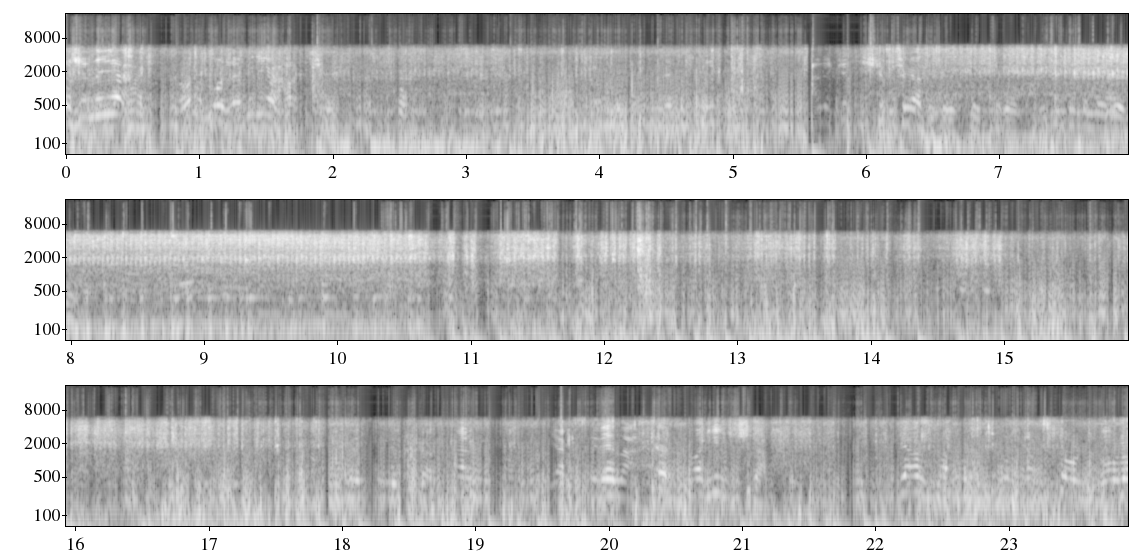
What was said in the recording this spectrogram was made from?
Możemy jechać? No, możemy jechać. Ale kiedyś się przejadę do tego. Jak syrena R20. Jazda polskiego traktoru, bo ona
